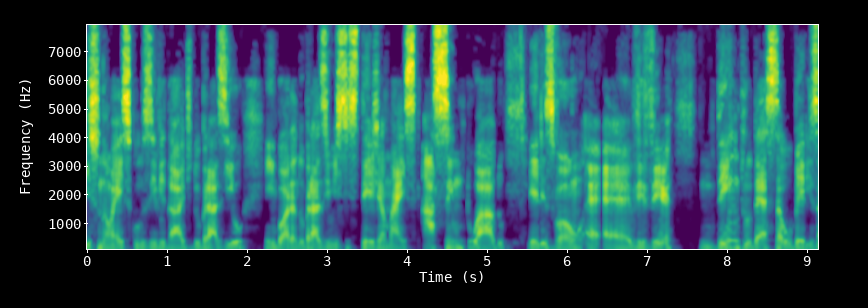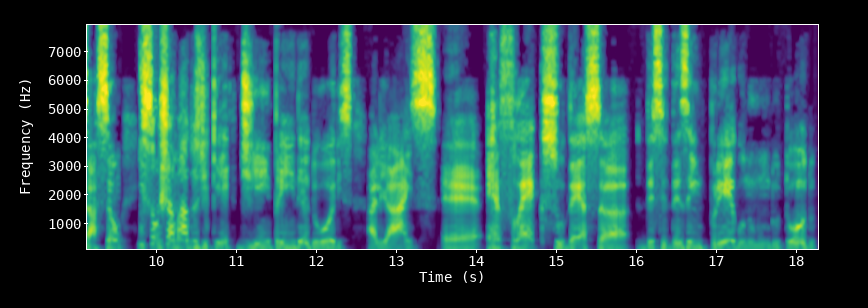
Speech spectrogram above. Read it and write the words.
Isso não é exclusividade do Brasil, embora no Brasil isso esteja mais eles vão é, é, viver dentro dessa uberização e são chamados de quê? De empreendedores. Aliás, é, reflexo dessa, desse desemprego no mundo todo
